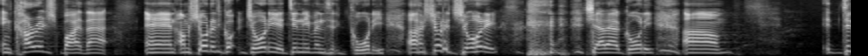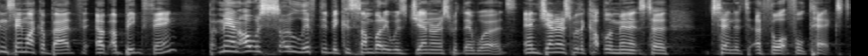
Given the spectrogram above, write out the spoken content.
encouraged by that. And I'm sure to Geordie, it didn't even, Gordy, I'm sure to Geordie, shout out Gordy, um, it didn't seem like a bad, th- a, a big thing. But man, I was so lifted because somebody was generous with their words and generous with a couple of minutes to send a, a thoughtful text.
